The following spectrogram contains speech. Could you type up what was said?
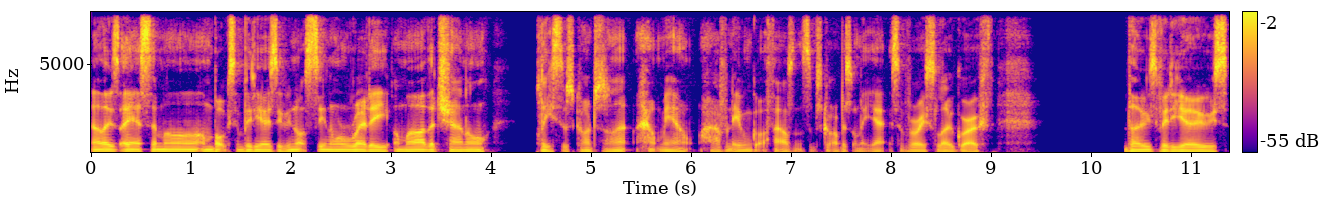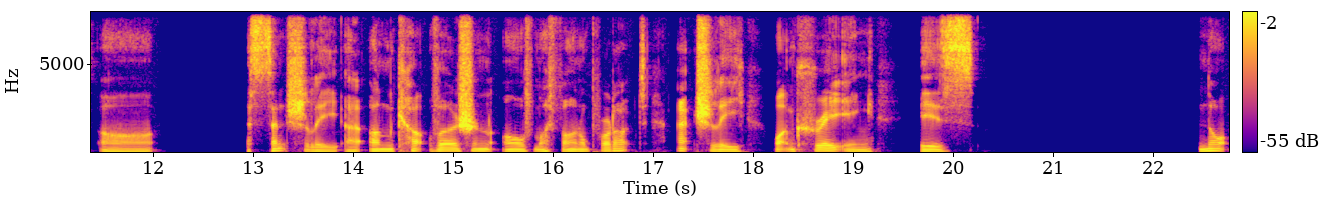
Now, those ASMR unboxing videos, if you've not seen them already on my other channel, please subscribe to that. Help me out. I haven't even got a thousand subscribers on it yet. It's a very slow growth. Those videos are essentially an uncut version of my final product. Actually, what I'm creating is not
